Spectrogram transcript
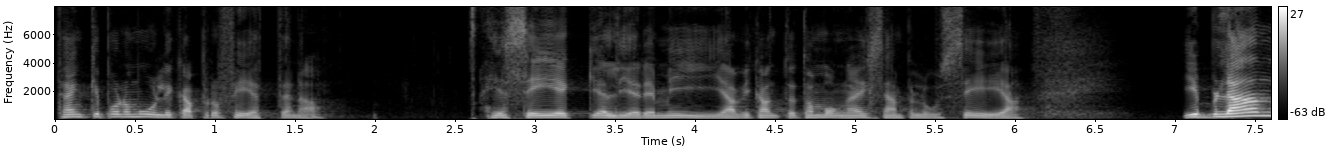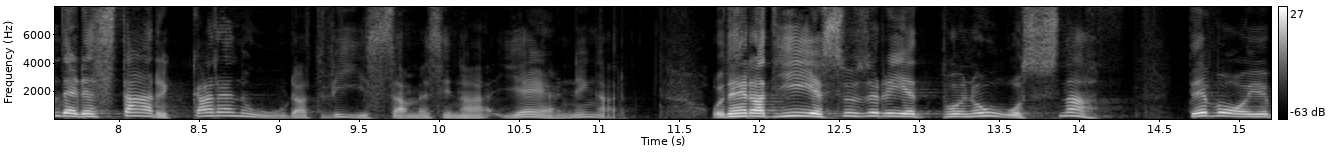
Tänker på de olika profeterna. Hesekiel, Jeremia, vi kan inte ta många exempel, Hosea. Ibland är det starkare än ord att visa med sina gärningar. Och det här att Jesus red på en åsna, det var ju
